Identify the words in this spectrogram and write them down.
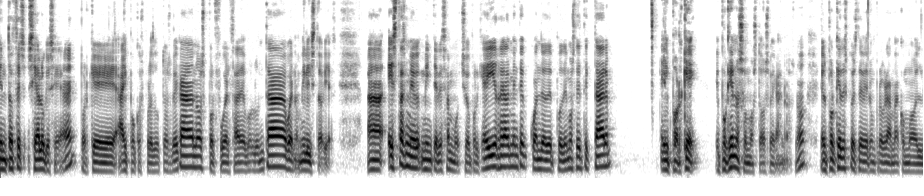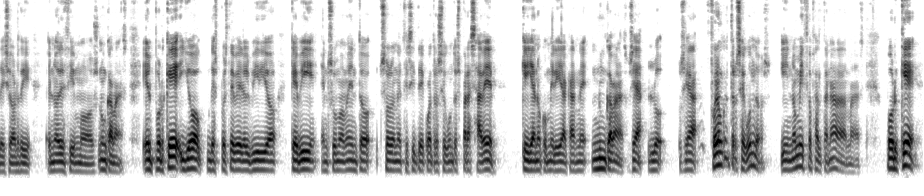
entonces sea lo que sea, ¿eh? porque hay pocos productos veganos, por fuerza de voluntad, bueno, mil historias. Ah, estas me, interesan mucho, porque ahí realmente cuando podemos detectar el por qué, el por qué no somos todos veganos, ¿no? El por qué después de ver un programa como el de Jordi eh, no decimos nunca más. El por qué yo después de ver el vídeo que vi en su momento solo necesité cuatro segundos para saber que ya no comería carne nunca más. O sea, lo, o sea, fueron cuatro segundos y no me hizo falta nada más. ¿Por qué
